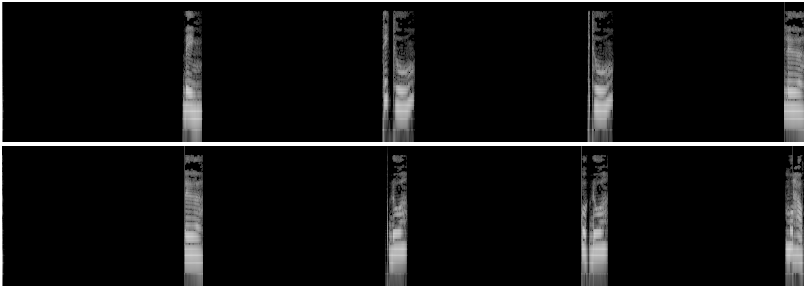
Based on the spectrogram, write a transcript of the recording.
bình thích thú thích thú lừa lừa đua cuộc đua. Môn học.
